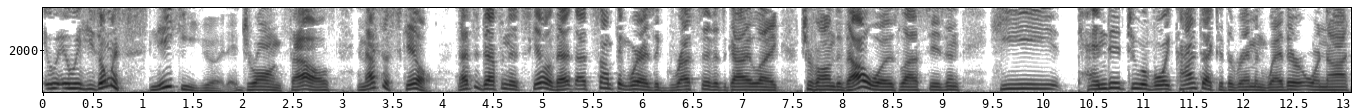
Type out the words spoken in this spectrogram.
it, it, he's almost sneaky good at drawing fouls, and that's a skill that's a definite skill. That that's something where as aggressive as a guy like Trevon Duval was last season, he tended to avoid contact at the rim, and whether or not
